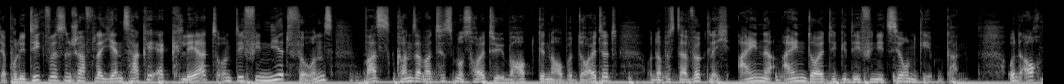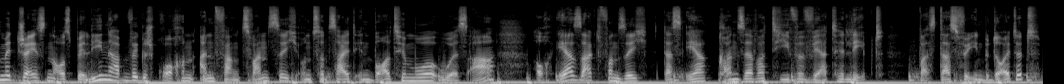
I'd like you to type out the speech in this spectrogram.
Der Politikwissenschaftler Jens Hacke erklärt und definiert für uns, was Konservatismus heute überhaupt genau bedeutet und ob es da wirklich eine eindeutige Definition geben kann. Und auch mit Jason aus Berlin haben wir gesprochen, Anfang 20 und zurzeit in Baltimore, USA. Auch er sagt von sich, dass er konservative Werte lebt. Was das für ihn bedeutet?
